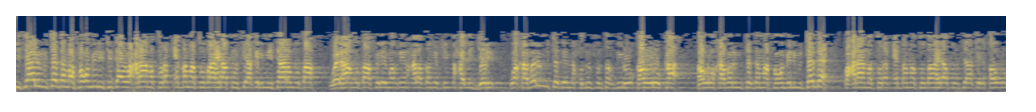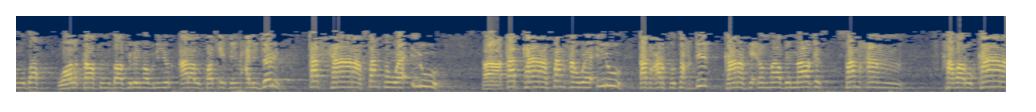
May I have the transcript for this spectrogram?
مثال مبتدا مرفوع بالابتداء وعلامة رفع ضمة ظاهرة في آخر مثال مضاف ولها مضاف إليه مبني على الضمير في محل الجر وخبر مبتدا محذوف تقديره قولك قول خبر مبتدا مرفوع بالمبتدا وعلامة رفع ضمة ظاهرة في آخر قول مضاف والكاف مضاف إليه مبني على الفتح في محل الجر قد كان سمح وائل Ah, ad kaana samxan waalu qad xarfu taxqiiq kaana ficlu maadi naaqis samxan habaru kaana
